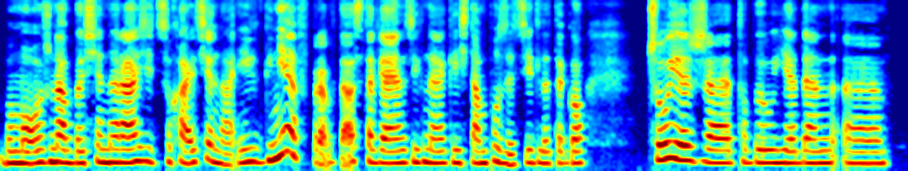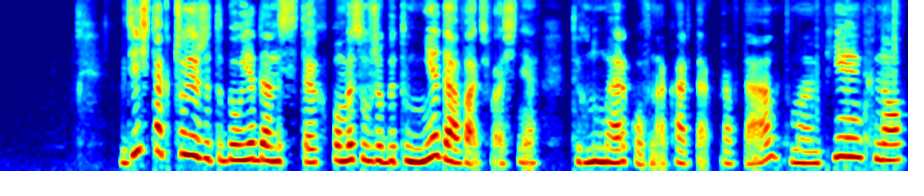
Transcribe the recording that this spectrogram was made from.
bo można by się narazić, słuchajcie, na ich gniew, prawda, stawiając ich na jakiejś tam pozycji, dlatego czuję, że to był jeden, e, gdzieś tak czuję, że to był jeden z tych pomysłów, żeby tu nie dawać właśnie tych numerków na kartach, prawda, tu mamy piękno,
